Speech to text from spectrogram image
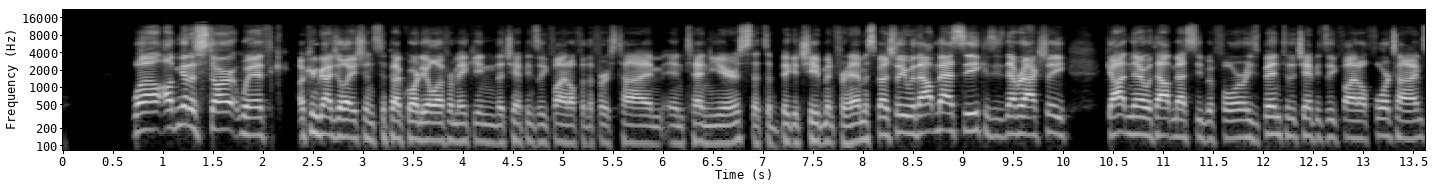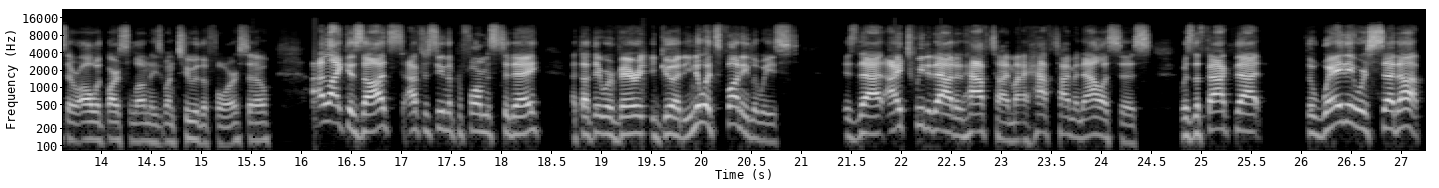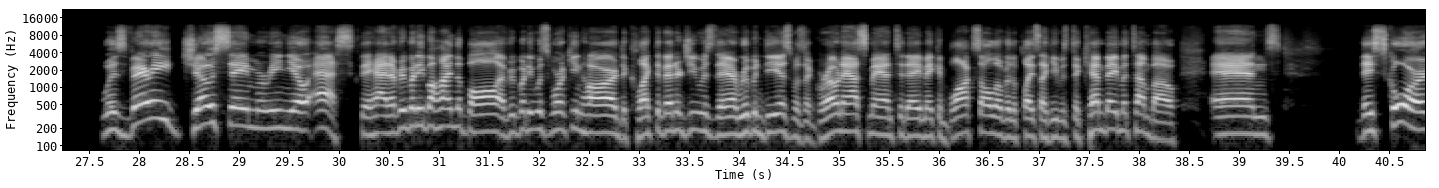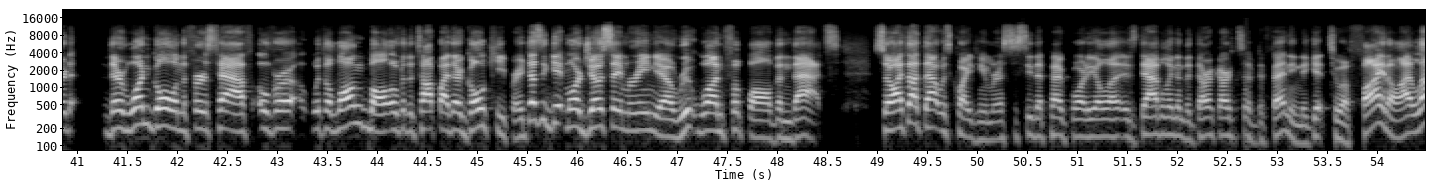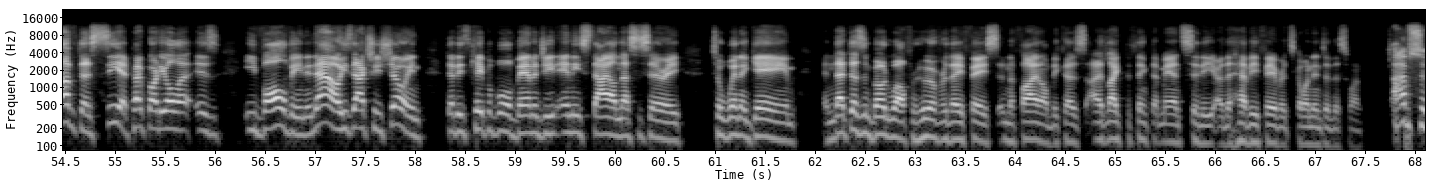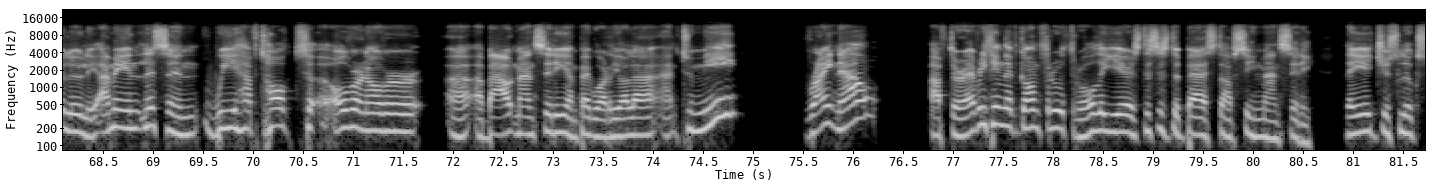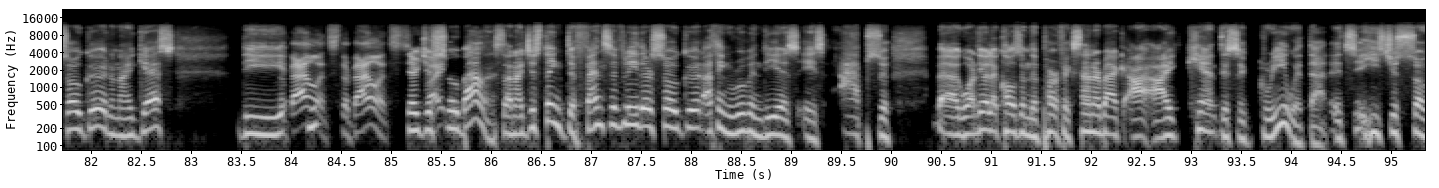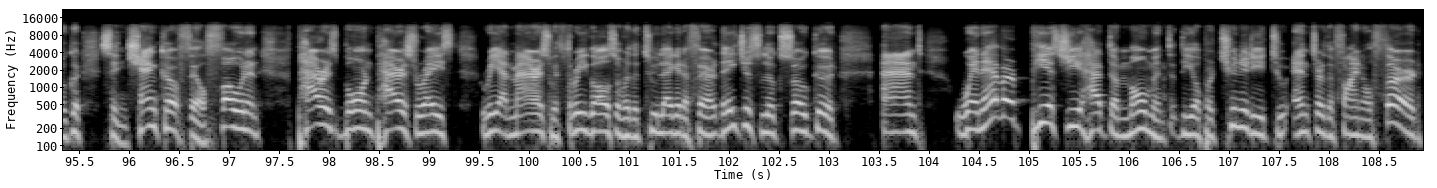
Well, I'm going to start with a congratulations to Pep Guardiola for making the Champions League final for the first time in 10 years. That's a big achievement for him, especially without Messi, because he's never actually gotten there without Messi before. He's been to the Champions League final four times. They were all with Barcelona. He's won two of the four. So I like his odds. After seeing the performance today, I thought they were very good. You know what's funny, Luis, is that I tweeted out at halftime, my halftime analysis was the fact that the way they were set up was very Jose Mourinho esque. They had everybody behind the ball. Everybody was working hard. The collective energy was there. Ruben Dias was a grown ass man today, making blocks all over the place like he was Dikembe Mutombo. And they scored their one goal in the first half over with a long ball over the top by their goalkeeper. It doesn't get more Jose Mourinho Route One football than that. So I thought that was quite humorous to see that Pep Guardiola is dabbling in the dark arts of defending to get to a final. I love to see it. Pep Guardiola is evolving, and now he's actually showing that he's capable of managing any style necessary to win a game. And that doesn't bode well for whoever they face in the final because I'd like to think that Man City are the heavy favorites going into this one. Absolutely. I mean, listen, we have talked over and over uh, about Man City and Pep Guardiola. And to me, right now, after everything they've gone through through all the years, this is the best I've seen Man City. They just look so good, and I guess the they're balanced. They're balanced. They're just right? so balanced, and I just think defensively they're so good. I think Ruben Dias is absolute. Uh, Guardiola calls him the perfect center back. I, I can't disagree with that. It's he's just so good. Zinchenko, Phil Foden, Paris-born, Paris-raised Riyad Mahrez with three goals over the two-legged affair. They just look so good. And whenever PSG had the moment, the opportunity to enter the final third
